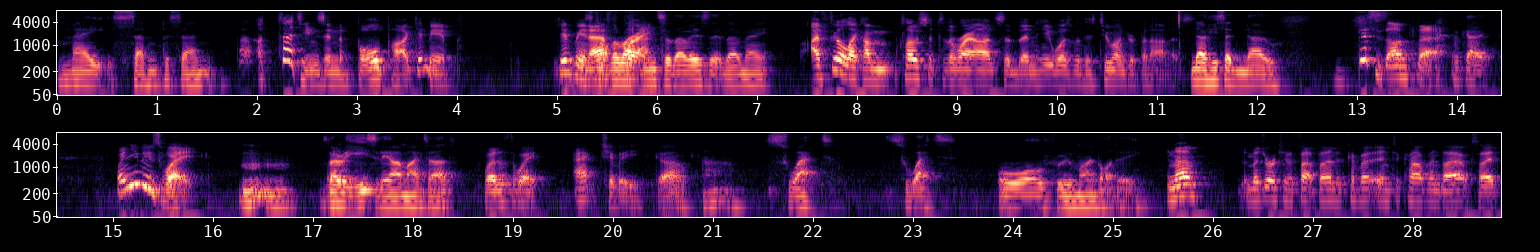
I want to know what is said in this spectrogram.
Mate, 7%. That- 13's in the ballpark. Give me a. Give me It's an not F the right break. answer, though, is it, though, mate? I feel like I'm closer to the right answer than he was with his 200 bananas. No, he said no. This is unfair. Okay. When you lose weight, mm. Very easily, I might add. where does the weight actually go? Ah. Sweat. Sweat all through my body. No, the majority of the fat burned is converted into carbon dioxide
